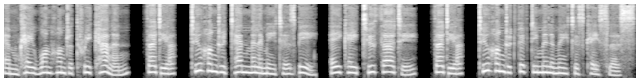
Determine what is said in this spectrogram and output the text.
MK103 Cannon, 30a, 210mm B, AK230, 30a. 250mm caseless,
